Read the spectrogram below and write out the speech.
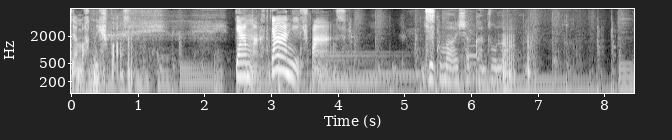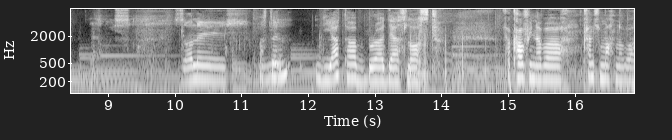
Der macht nicht Spaß. Der macht gar nicht Spaß. Hier, guck mal, ich hab Kantona. Soll ich. Was denn? Diata, bruh, der ist lost. Verkauf ihn aber. Kannst du machen, aber.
